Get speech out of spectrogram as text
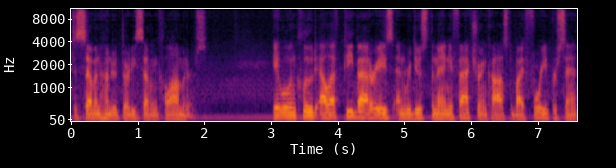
to 737 kilometers. It will include LFP batteries and reduce the manufacturing cost by 40%.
